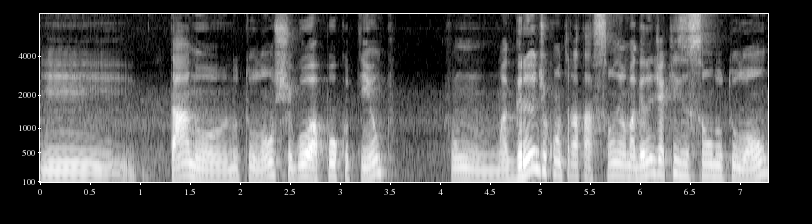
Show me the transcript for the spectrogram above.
e tá no, no Toulon, chegou há pouco tempo. Foi uma grande contratação, né, uma grande aquisição do Toulon.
